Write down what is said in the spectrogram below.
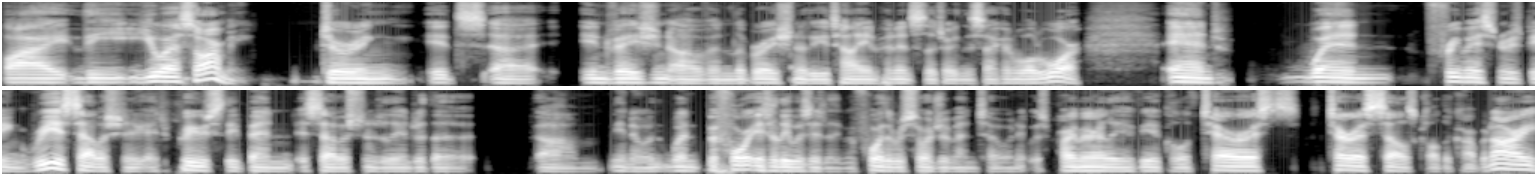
by the U.S. Army during its uh, invasion of and liberation of the Italian peninsula during the Second World War, and when Freemasonry was being reestablished, it had previously been established in Italy under the um, you know, when before Italy was Italy, before the Risorgimento, and it was primarily a vehicle of terrorists terrorist cells called the Carbonari,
